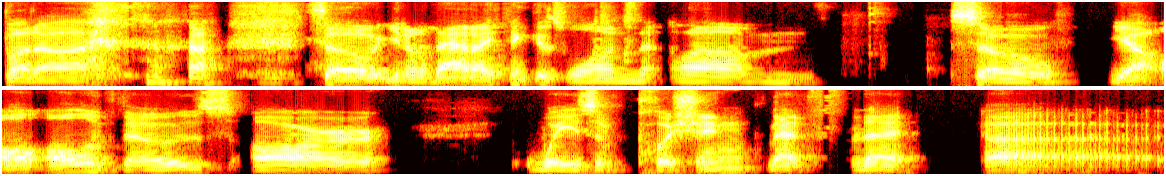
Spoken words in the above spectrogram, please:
But uh, so you know that I think is one. Um, so yeah, all all of those are ways of pushing that that uh,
